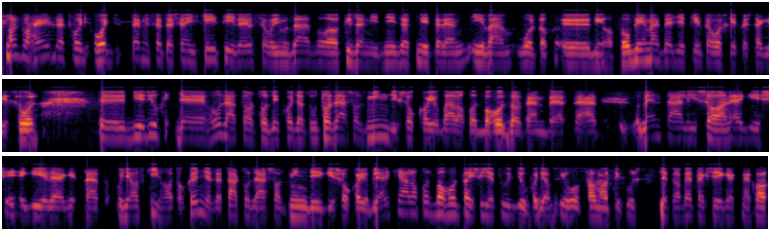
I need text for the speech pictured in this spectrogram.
az a helyzet, hogy, hogy természetesen így két éve össze vagyunk zárva a 14 négyzetméteren, nyilván voltak ö, néha problémák, de egyébként ahhoz képest egész jól ö, bírjuk, de hozzátartozik, hogy az utazás az mindig sokkal jobb állapotba hozza az ember, tehát mentálisan, egészségileg, tehát ugye az kihat a környezetváltozás az mindig is sokkal jobb lelki állapotba hozza, és ugye tudjuk, hogy a pszichoszomatikus, illetve a betegségeknek a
